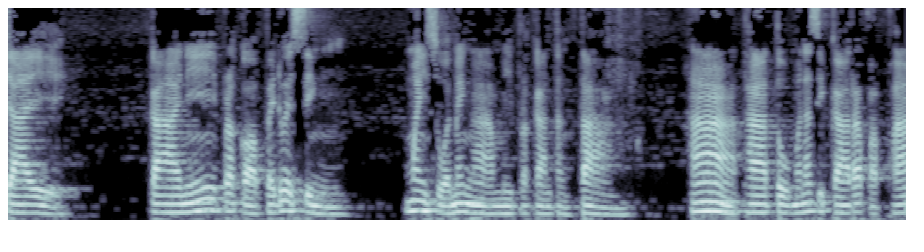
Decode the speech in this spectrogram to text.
ใจ กายนี้ประกอบไปด้วยสิ่ง ไม่สวยไม่งามมีประการต่างๆห้าธาตุมนสิการะปัปพะ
